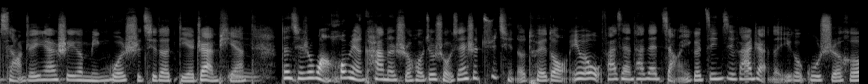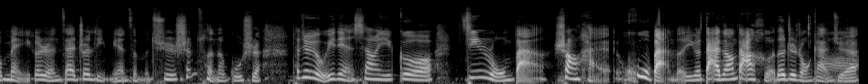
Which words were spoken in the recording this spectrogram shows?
想，这应该是一个民国时期的谍战片。但其实往后面看的时候，就首先是剧情的推动，因为我发现他在讲一个经济发展的一个故事和每一个人在这里面怎么去生存的故事，它就有一点像一个金融版上海沪版的一个大江大河的这种感觉。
